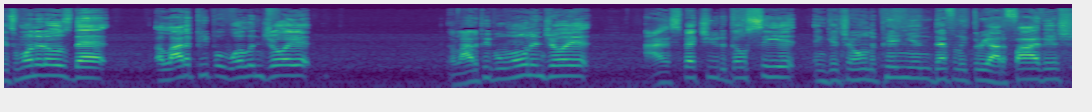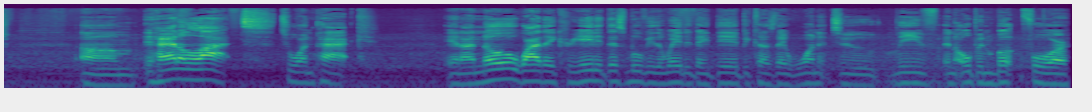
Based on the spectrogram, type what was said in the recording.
It's one of those that a lot of people will enjoy it. A lot of people won't enjoy it. I expect you to go see it and get your own opinion. Definitely three out of five ish. Um, it had a lot to unpack. And I know why they created this movie the way that they did because they wanted to leave an open book for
